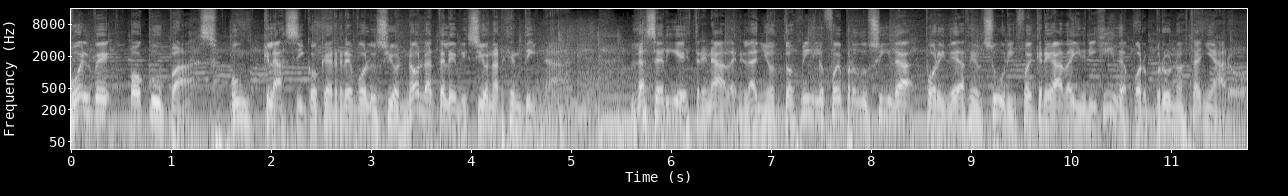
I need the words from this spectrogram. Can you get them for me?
Vuelve Ocupas, un clásico que revolucionó la televisión argentina. La serie estrenada en el año 2000 fue producida por Ideas del Sur y fue creada y dirigida por Bruno Estañaro.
